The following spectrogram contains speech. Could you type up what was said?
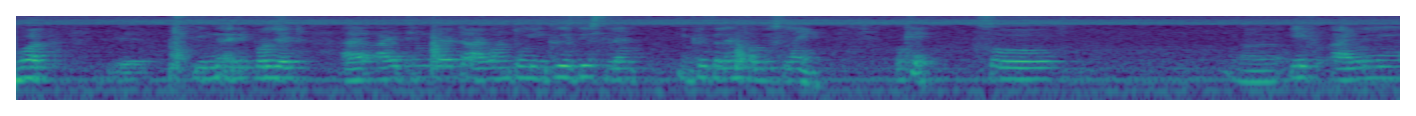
work uh, in any project, I, I think that I want to increase this length, increase the length of this line. Okay, so uh, if I will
